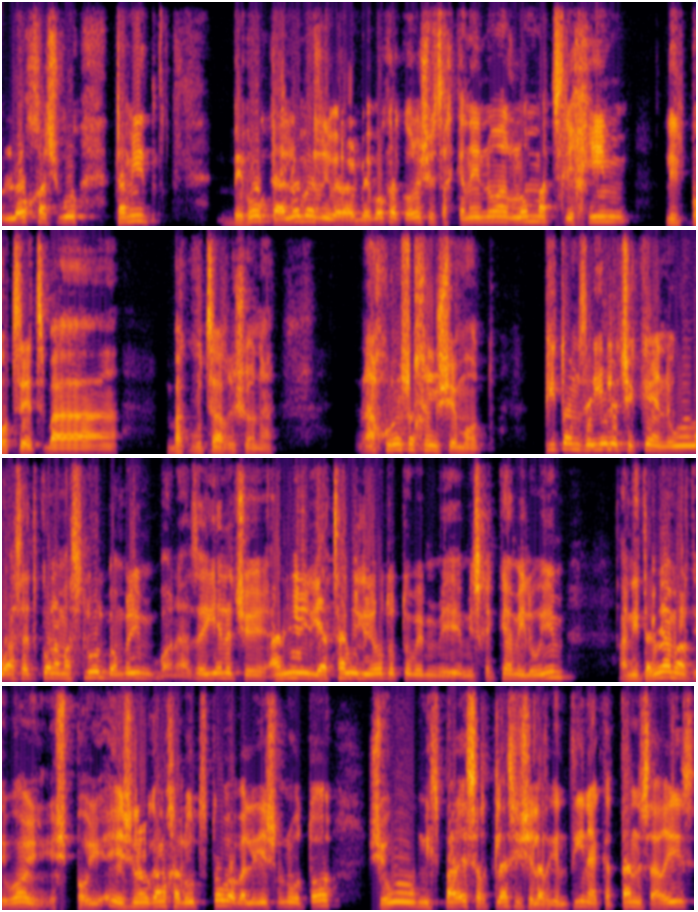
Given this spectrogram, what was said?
לא חשבו, תמיד בבוקה, לא בריבר, אבל בבוקה קורה ששחקני נוער לא מצליחים להתפוצץ בקבוצה הראשונה. אנחנו לא זוכרים שמות. פתאום זה ילד שכן, הוא עשה את כל המסלול ואומרים בואנה זה ילד שאני יצא לי לראות אותו במשחקי המילואים אני תמיד אמרתי, בואי, יש, פה, יש לנו גם חלוץ טוב, אבל יש לנו אותו שהוא מספר 10 קלאסי של ארגנטינה, קטן, סריס,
